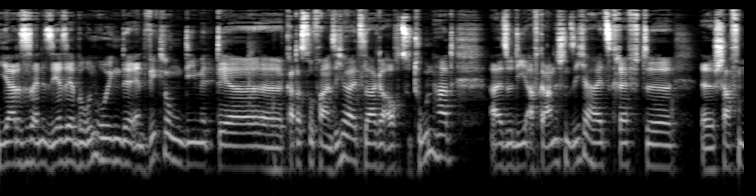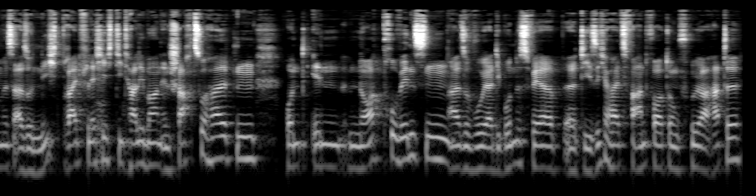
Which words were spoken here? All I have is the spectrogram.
Ja, das ist eine sehr, sehr beunruhigende Entwicklung, die mit der äh, katastrophalen Sicherheitslage auch zu tun hat. Also die afghanischen Sicherheitskräfte äh, schaffen es also nicht breitflächig, die Taliban in Schach zu halten. Und in Nordprovinzen, also wo ja die Bundeswehr äh, die Sicherheitsverantwortung früher hatte,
